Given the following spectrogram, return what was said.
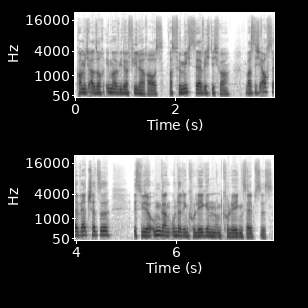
komme ich also auch immer wieder viel heraus, was für mich sehr wichtig war. Was ich auch sehr wertschätze, ist, wie der Umgang unter den Kolleginnen und Kollegen selbst ist.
